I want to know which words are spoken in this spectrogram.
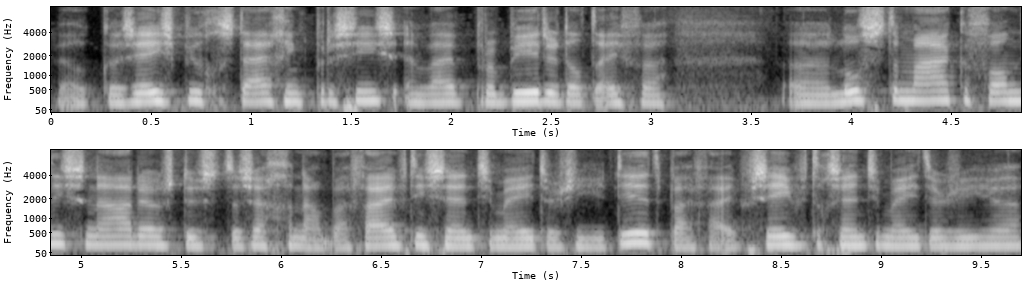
Welke zeespiegelstijging precies? En wij probeerden dat even uh, los te maken van die scenario's. Dus te zeggen, nou, bij 15 centimeter zie je dit. Bij 75 centimeter zie je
